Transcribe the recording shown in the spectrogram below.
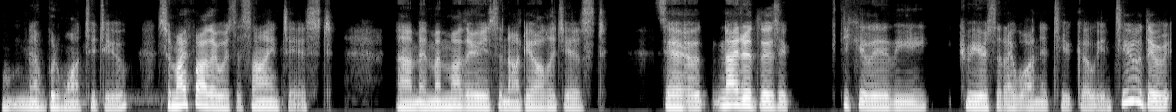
would want to do. So my father was a scientist, um, and my mother is an audiologist. So neither of those are particularly careers that I wanted to go into. There,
